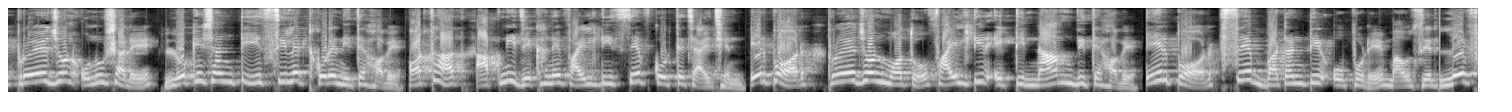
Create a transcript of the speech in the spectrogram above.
প্রয়োজন অনুসারে লোকেশনটি সিলেক্ট করে নিতে হবে। অর্থাৎ আপনি যেখানে ফাইলটি সেভ করতে চাইছেন, এরপর প্রয়োজন মতো ফাইলটির একটি নাম দিতে হবে। এরপর সেভ বাটনটির ওপরে মাউসের লেফট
